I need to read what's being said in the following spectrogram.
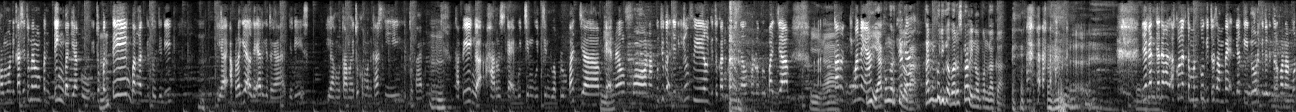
komunikasi itu memang penting bagi aku. Itu Hmm. penting banget gitu. Jadi ya apalagi LDR gitu ya. Jadi yang utama itu komunikasi gitu kan Mm-mm. tapi nggak harus kayak bucin-bucin 24 jam Iya. kayak nelpon aku juga jadi ilfil gitu kan kalau nelpon 24 jam Iya. ntar gimana ya Iya, aku ngerti Ya loh, kan? Kak. Kan aku juga baru sekali nelpon Kakak. ya kan kadang aku lihat temenku gitu sampai dia tidur gitu di telepon aku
